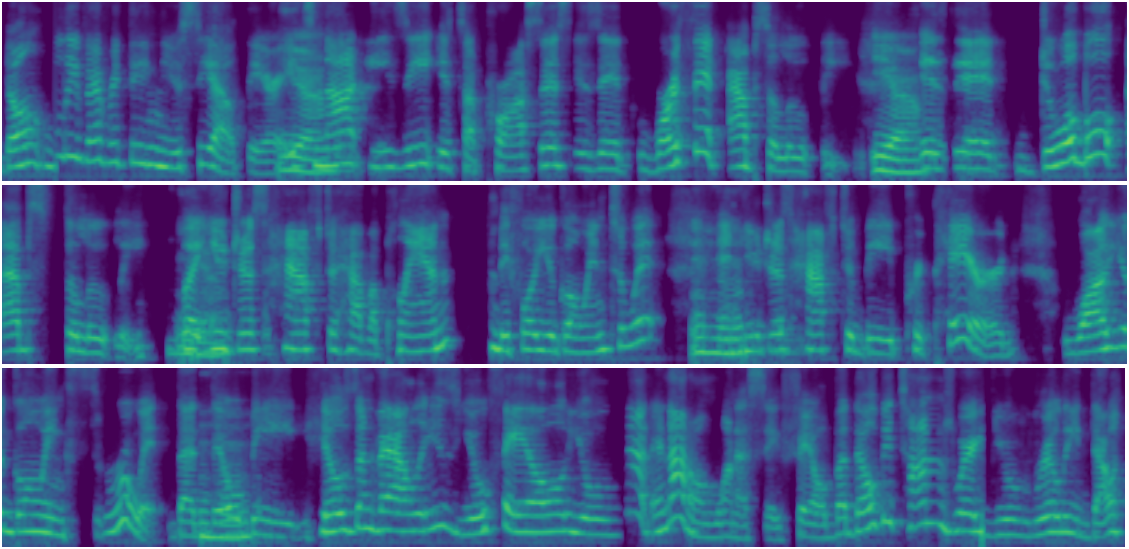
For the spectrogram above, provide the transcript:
don't believe everything you see out there. Yeah. It's not easy. It's a process. Is it worth it? Absolutely. yeah. Is it doable? Absolutely. But Yeah. you just have to have a plan before you go into it Mhm. and you just have to be prepared while you're going through it that there'll Mhm. be hills and valleys you'll fail you'll not and i don't want to say fail but there'll be times where you really doubt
